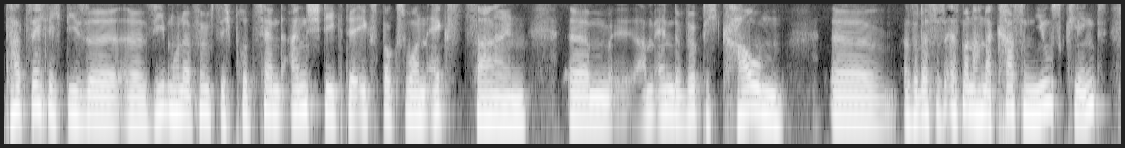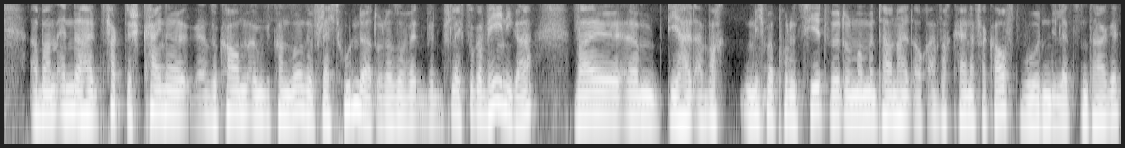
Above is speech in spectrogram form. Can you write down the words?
tatsächlich diese äh, 750 Prozent Anstieg der Xbox One X Zahlen ähm, am Ende wirklich kaum äh, also dass es erstmal nach einer krassen News klingt, aber am Ende halt faktisch keine, also kaum irgendwie Konsolen sind, vielleicht 100 oder so, vielleicht sogar weniger, weil ähm, die halt einfach nicht mehr produziert wird und momentan halt auch einfach keine verkauft wurden die letzten Tage.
